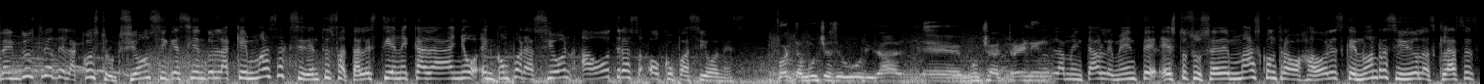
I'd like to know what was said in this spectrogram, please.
La industria de la construcción sigue siendo la que más accidentes fatales tiene cada año en comparación a otras ocupaciones. Falta mucha seguridad, eh, mucha training. Lamentablemente, esto sucede más con trabajadores que no han recibido las clases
